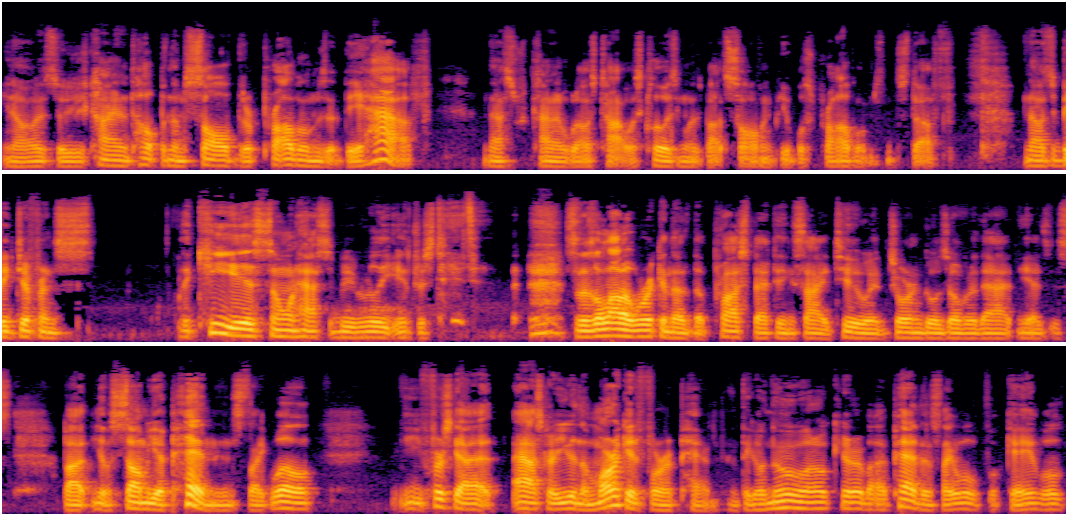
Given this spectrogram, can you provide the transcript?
You know, so you're kind of helping them solve their problems that they have. And that's kind of what I was taught was closing was about solving people's problems and stuff. Now it's a big difference. The key is someone has to be really interested. so there's a lot of work in the, the prospecting side too. And Jordan goes over that. He has this about, you know, sell me a pen. And it's like, well, you first got to ask, are you in the market for a pen? And they go, no, I don't care about a pen. And it's like, well, okay, well,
